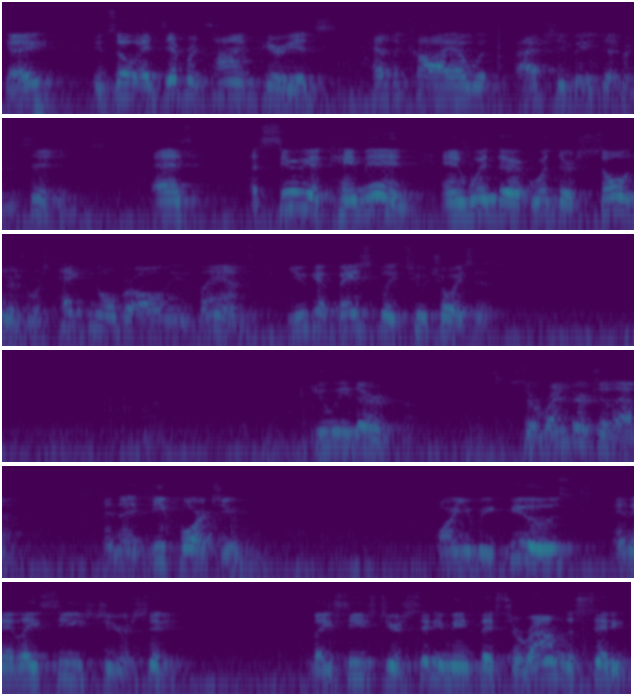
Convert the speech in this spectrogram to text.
okay, and so at different time periods, Hezekiah actually made different decisions. As Assyria came in and with their, with their soldiers was taking over all these lands, you get basically two choices. You either surrender to them and they deport you, or you refuse and they lay siege to your city. Lay siege to your city means they surround the city,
